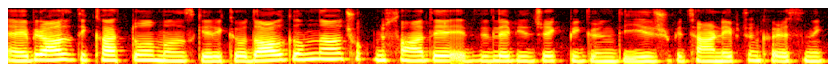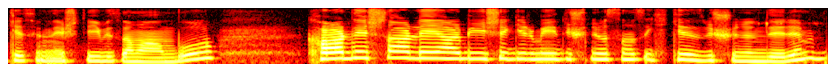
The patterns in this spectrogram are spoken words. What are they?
e, biraz dikkatli olmanız gerekiyor. Dalgınlığa çok müsaade edilebilecek bir gün değil. Jüpiter Neptün karesinin kesinleştiği bir zaman bu. Kardeşlerle eğer bir işe girmeyi düşünüyorsanız iki kez düşünün derim.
